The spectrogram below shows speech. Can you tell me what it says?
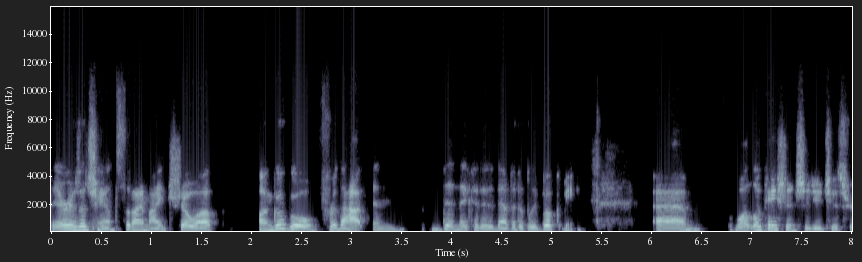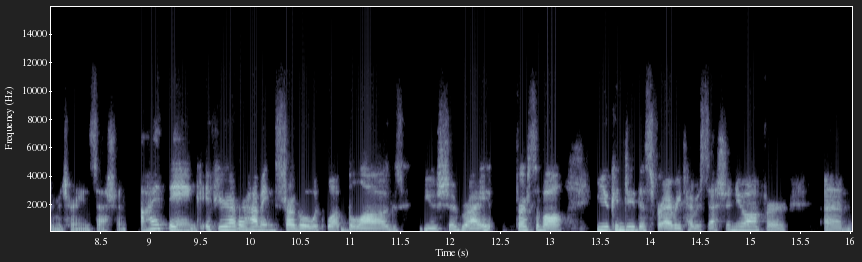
there is a chance that I might show up on Google for that. And then they could inevitably book me. Um, what location should you choose for your maternity session? I think if you're ever having struggle with what blogs you should write, first of all, you can do this for every type of session you offer. Um,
